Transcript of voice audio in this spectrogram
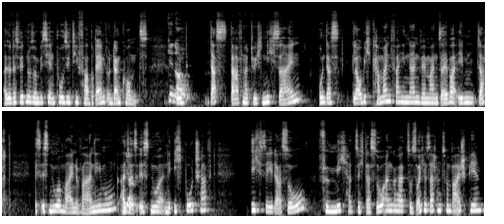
Also das wird nur so ein bisschen positiv verbrämt und dann kommt's. Genau. Und das darf natürlich nicht sein. Und das, glaube ich, kann man verhindern, wenn man selber eben sagt, es ist nur meine Wahrnehmung, also ja. es ist nur eine Ich-Botschaft. Ich sehe das so, für mich hat sich das so angehört, so solche Sachen zum Beispiel.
